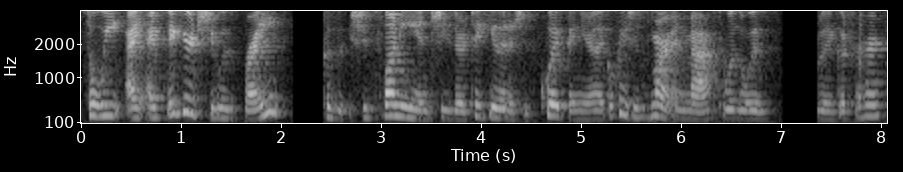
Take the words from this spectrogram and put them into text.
So we, I, I figured she was bright because she's funny and she's articulate and she's quick and you're like, okay, she's smart. And math was always really good for her.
